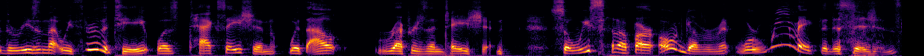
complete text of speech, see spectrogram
The reason that we threw the tea was taxation without representation. So we set up our own government where we make the decisions.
